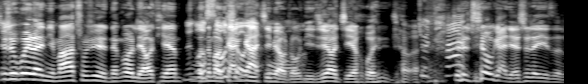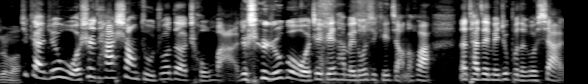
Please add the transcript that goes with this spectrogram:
就是为了你妈出去能够聊天不那么尴尬几秒钟，你就要结婚，你知道吧？就是他就是这种感觉，是这意思是吗？就感觉我是他上赌桌的筹码，就是如果我这边他没东西可以讲的话，那他这边就不能够下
